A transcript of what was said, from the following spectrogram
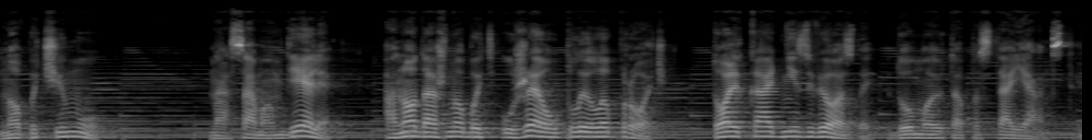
Но почему? На самом деле, оно должно быть уже уплыло прочь. Только одни звезды думают о постоянстве.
